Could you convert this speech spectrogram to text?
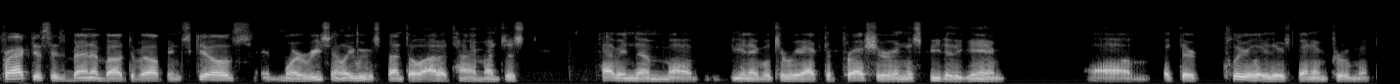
practice has been about developing skills, and more recently, we've spent a lot of time on just having them uh, being able to react to pressure and the speed of the game. Um, but there clearly there's been improvement.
